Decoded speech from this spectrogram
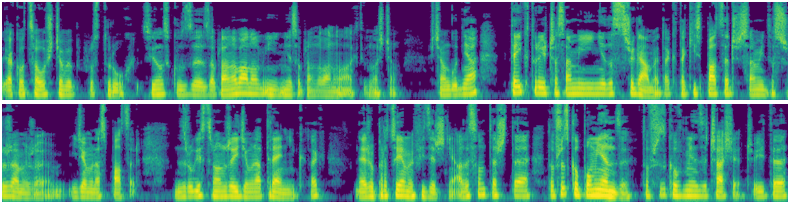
jako całościowy po prostu ruch w związku z zaplanowaną i niezaplanowaną aktywnością w ciągu dnia, tej, której czasami nie dostrzegamy, tak? Taki spacer czasami dostrzeżemy, że idziemy na spacer. Z drugiej strony, że idziemy na trening, tak? że pracujemy fizycznie, ale są też te, to wszystko pomiędzy, to wszystko w międzyczasie, czyli te,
